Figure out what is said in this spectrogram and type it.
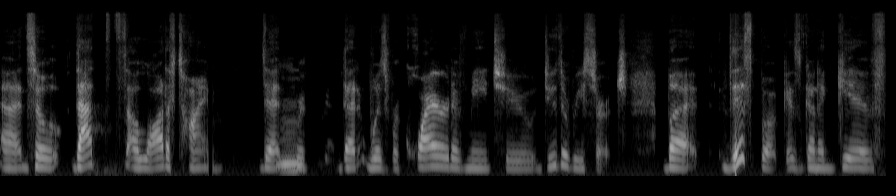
And so that's a lot of time that Mm. re- that was required of me to do the research. But this book is going to give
